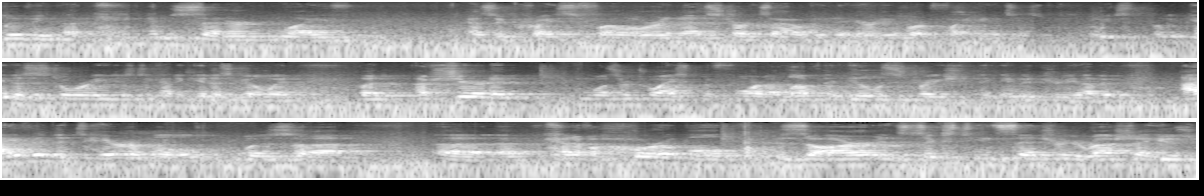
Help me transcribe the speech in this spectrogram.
living a kingdom-centered life as a Christ follower, and that starts out in the area of our finances let me, let me get a story just to kind of get us going. But I've shared it once or twice before. I love the illustration, the imagery of it. Ivan the Terrible was uh, uh, kind of a horrible czar in 16th century Russia. He was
